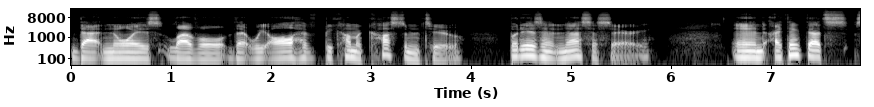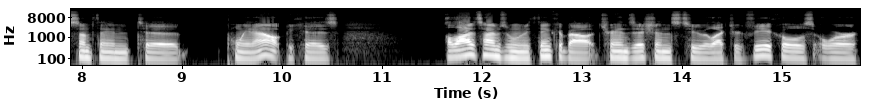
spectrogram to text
that noise level that we all have become accustomed to, but isn't necessary. And I think that's something to point out because a lot of times when we think about transitions to electric vehicles or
